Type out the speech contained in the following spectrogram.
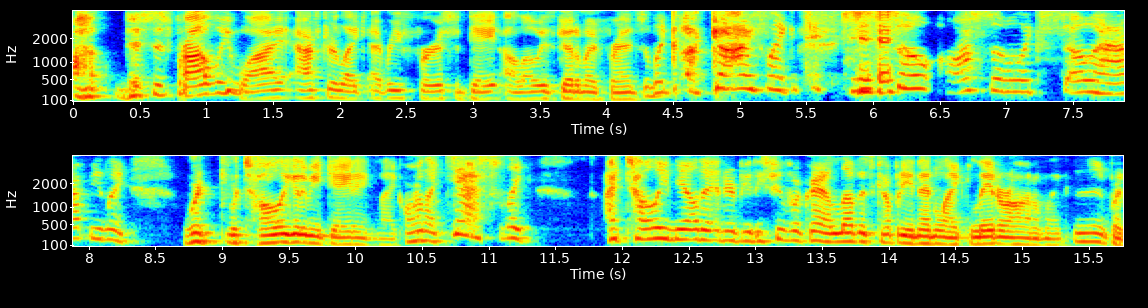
uh, this is probably why after like every first date, I'll always go to my friends. I'm like, "Uh, guys, like he's so awesome, like so happy, like we're we're totally gonna be dating, like or like yes, like I totally nailed the interview. These people are great. I love this company. And then like later on, I'm like, eh, but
